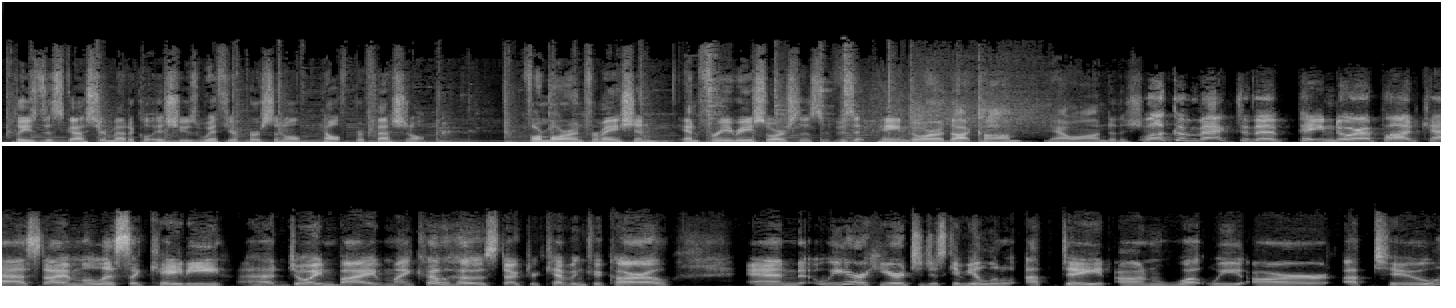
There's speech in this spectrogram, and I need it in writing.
Please discuss your medical issues with your personal health professional. For more information and free resources, visit paindora.com. Now on to the show. Welcome back to the Paindora podcast. I am Melissa Cady, uh, joined by my co-host, Dr. Kevin Cuccaro. And we are here to just give you a little update on what we are up to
